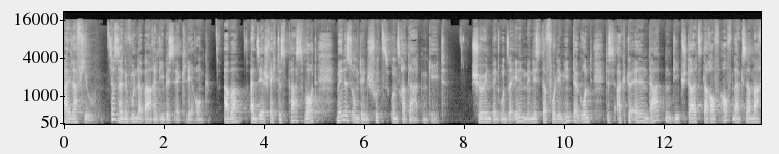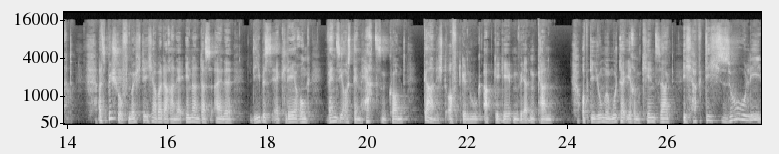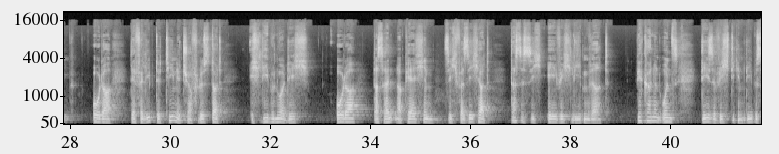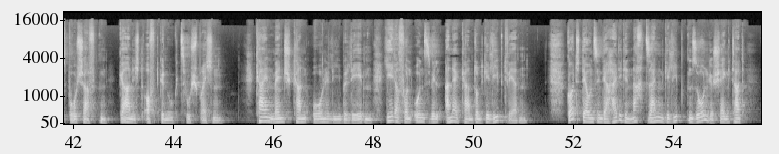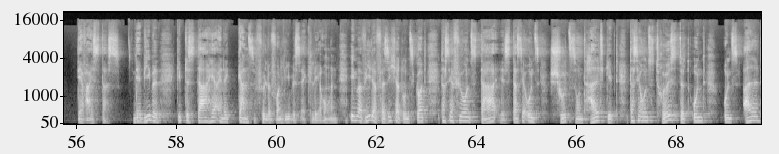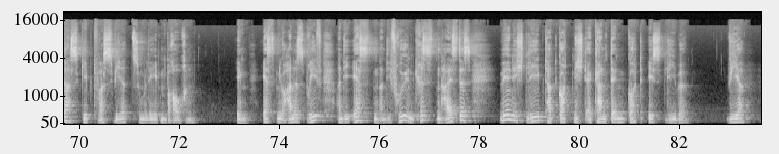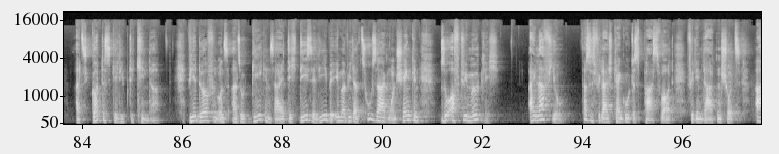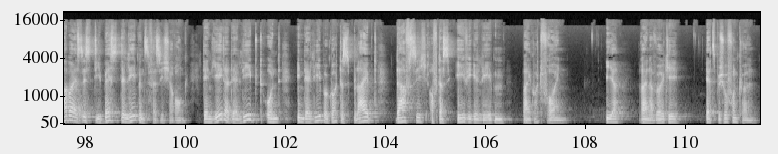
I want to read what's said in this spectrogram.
I love you. Das ist eine wunderbare Liebeserklärung, aber ein sehr schlechtes Passwort, wenn es um den Schutz unserer Daten geht. Schön, wenn unser Innenminister vor dem Hintergrund des aktuellen Datendiebstahls darauf aufmerksam macht. Als Bischof möchte ich aber daran erinnern, dass eine Liebeserklärung, wenn sie aus dem Herzen kommt, gar nicht oft genug abgegeben werden kann. Ob die junge Mutter ihrem Kind sagt, ich hab dich so lieb, oder der verliebte Teenager flüstert, ich liebe nur dich, oder das Rentnerpärchen sich versichert, dass es sich ewig lieben wird. Wir können uns diese wichtigen Liebesbotschaften gar nicht oft genug zusprechen. Kein Mensch kann ohne Liebe leben. Jeder von uns will anerkannt und geliebt werden. Gott, der uns in der heiligen Nacht seinen geliebten Sohn geschenkt hat, der weiß das. In der Bibel gibt es daher eine ganze Fülle von Liebeserklärungen. Immer wieder versichert uns Gott, dass er für uns da ist, dass er uns Schutz und Halt gibt, dass er uns tröstet und uns all das gibt, was wir zum Leben brauchen. Im ersten Johannesbrief an die ersten, an die frühen Christen heißt es, wer nicht liebt, hat Gott nicht erkannt, denn Gott ist Liebe. Wir als Gottes geliebte Kinder, wir dürfen uns also gegenseitig diese Liebe immer wieder zusagen und schenken, so oft wie möglich. I love you. Das ist vielleicht kein gutes Passwort für den Datenschutz, aber es ist die beste Lebensversicherung. Denn jeder, der liebt und in der Liebe Gottes bleibt, darf sich auf das ewige Leben bei Gott freuen. Ihr Rainer Wölki, Erzbischof von Köln.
